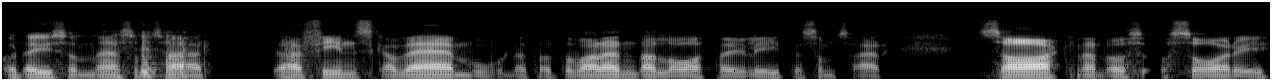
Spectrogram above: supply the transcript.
och det är ju som med som så här det här finska vämodet att varenda låt är ju lite som så här saknad och, och sorg.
